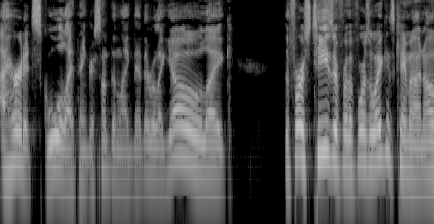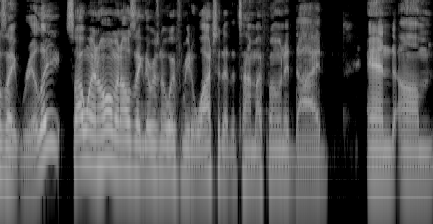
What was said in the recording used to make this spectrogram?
I heard at school, I think, or something like that. They were like, "Yo, like." The first teaser for The Force Awakens came out, and I was like, "Really?" So I went home, and I was like, "There was no way for me to watch it at the time. My phone had died, and um,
